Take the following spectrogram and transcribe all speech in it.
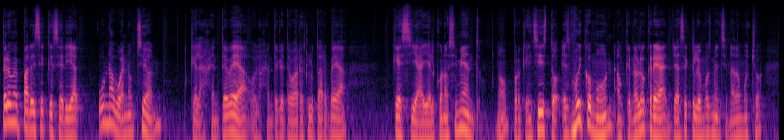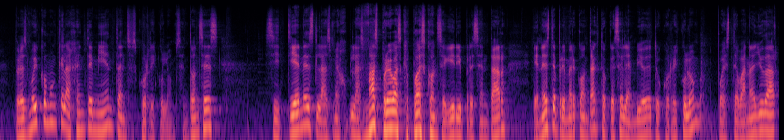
pero me parece que sería una buena opción que la gente vea o la gente que te va a reclutar vea que si hay el conocimiento, ¿no? Porque insisto, es muy común, aunque no lo crean, ya sé que lo hemos mencionado mucho, pero es muy común que la gente mienta en sus currículums. Entonces, si tienes las, más pruebas que puedas conseguir y presentar en este primer contacto, que es el envío de tu currículum, pues te van a ayudar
